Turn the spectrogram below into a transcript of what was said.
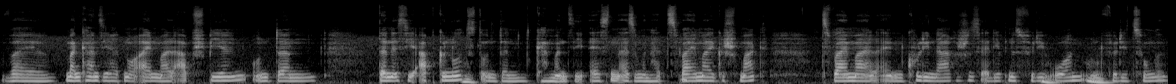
weil man kann sie halt nur einmal abspielen und dann, dann ist sie abgenutzt und dann kann man sie essen. Also man hat zweimal Geschmack, zweimal ein kulinarisches Erlebnis für die Ohren und für die Zunge.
